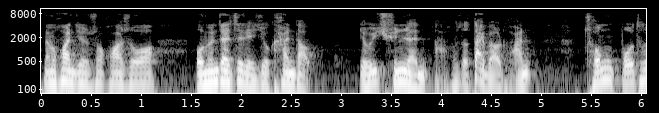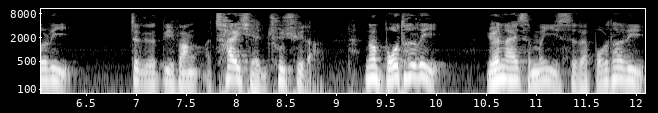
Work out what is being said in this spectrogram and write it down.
那么换句说话说，我们在这里就看到有一群人啊，或者代表团。从伯特利这个地方差遣出去了。那么伯特利原来什么意思呢？伯特利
